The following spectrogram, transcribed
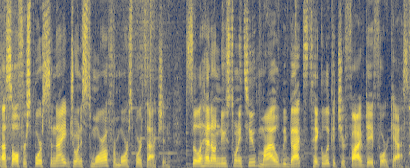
That's all for sports tonight. Join us tomorrow for more sports action. Still ahead on News 22, Maya will be back to take a look at your five-day forecast.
